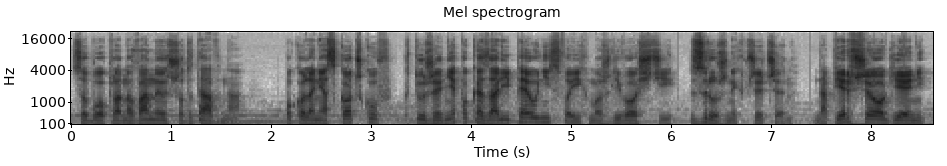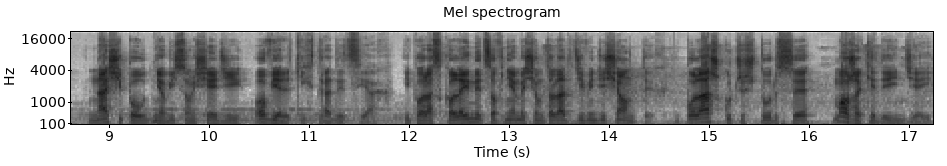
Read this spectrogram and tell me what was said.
co było planowane już od dawna. Pokolenia skoczków, którzy nie pokazali pełni swoich możliwości z różnych przyczyn. Na pierwszy ogień nasi południowi sąsiedzi o wielkich tradycjach. I po raz kolejny cofniemy się do lat 90. Po Polaszku czy Sztursy, może kiedy indziej.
